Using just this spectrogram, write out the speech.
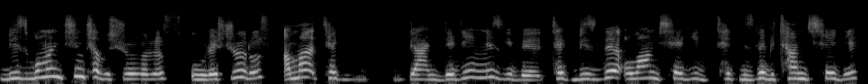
biz bunun için çalışıyoruz, uğraşıyoruz ama tek yani dediğimiz gibi tek bizde olan bir şey değil, tek bizde biten bir şey değil.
